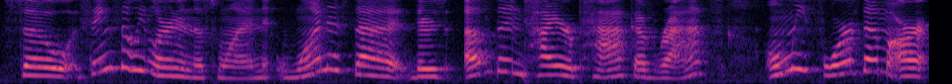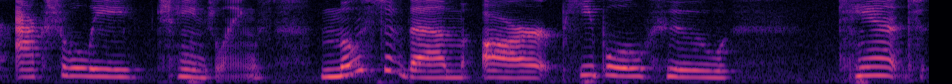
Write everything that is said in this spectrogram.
So, things that we learn in this one one is that there's of the entire pack of rats, only four of them are actually changelings. Most of them are people who can't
